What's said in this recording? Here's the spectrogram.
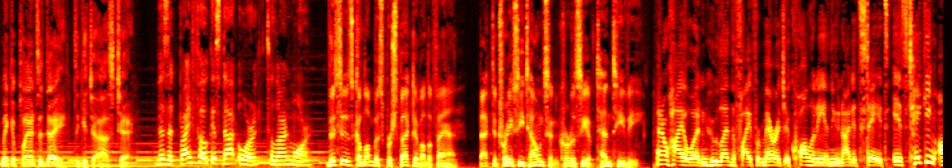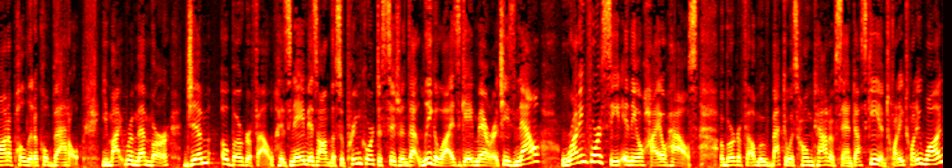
Make a plan today to get your eyes checked. Visit brightfocus.org to learn more. This is Columbus Perspective on the Fan. Back to Tracy Townsend, courtesy of 10 TV. An Ohioan who led the fight for marriage equality in the United States is taking on a political battle. You might remember Jim Obergefell. His name is on the Supreme Court decision that legalized gay marriage. He's now running for a seat in the Ohio House. Obergefell moved back to his hometown of Sandusky in 2021,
